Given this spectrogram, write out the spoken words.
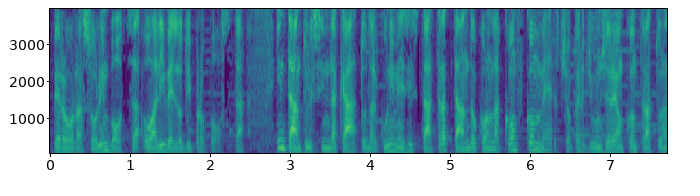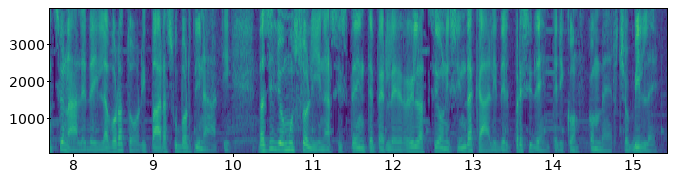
per ora solo in bozza o a livello di proposta. Intanto il sindacato da alcuni mesi sta trattando con la Confcommercio per giungere a un contratto nazionale dei lavoratori parasubordinati. Basilio Mussolina, assistente per le relazioni sindacali del presidente di Confcommercio, Billet.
